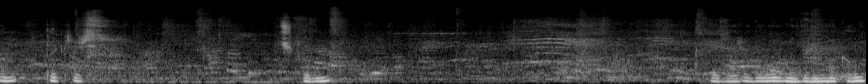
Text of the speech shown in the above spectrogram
Buradan tekrar çıkalım. Pazara devam edelim bakalım.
